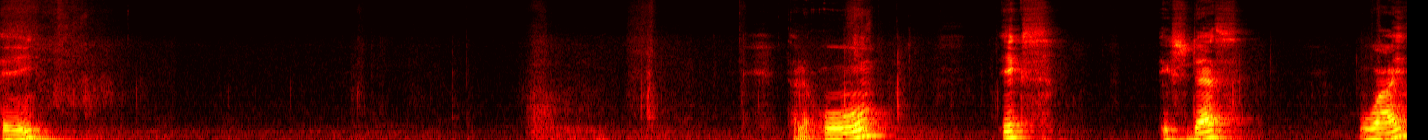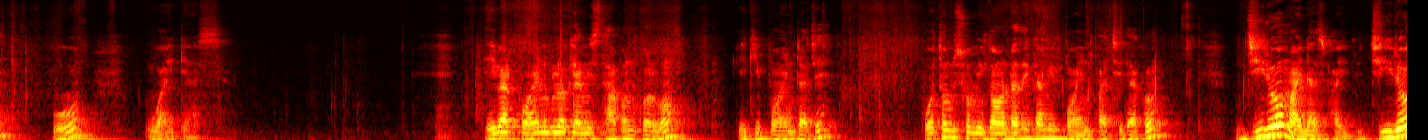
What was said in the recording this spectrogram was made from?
এই তাহলে O x x dash, y, O y dash এইবার পয়েন্টগুলোকে আমি স্থাপন করব। কি কি পয়েন্ট আছে? প্রথম সমীকরণটা থেকে আমি পয়েন্ট পাচ্ছি, দেখো। Zero minus five zero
